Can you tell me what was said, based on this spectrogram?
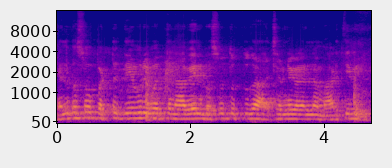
ಚನ್ನಬಸವ ಪಟ್ಟದೇವರು ಇವತ್ತು ನಾವೇನು ಬಸವ ತತ್ವದ ಆಚರಣೆಗಳನ್ನು ಮಾಡ್ತೀವಿ?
